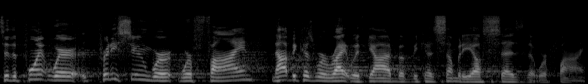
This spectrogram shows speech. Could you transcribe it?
to the point where pretty soon we're, we're fine, not because we're right with God, but because somebody else says that we're fine.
